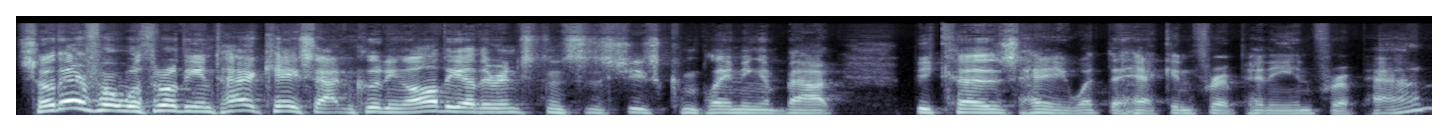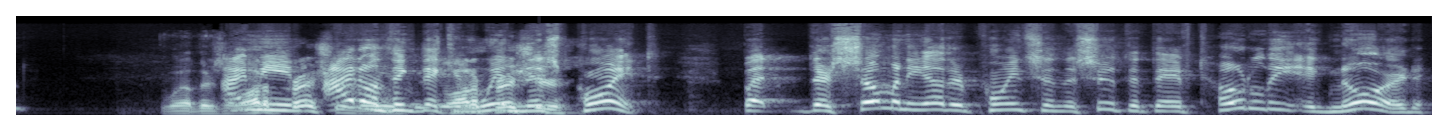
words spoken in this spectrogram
So therefore, we'll throw the entire case out, including all the other instances she's complaining about, because hey, what the heck, in for a penny, in for a pound. well, there's a I lot mean, of pressure. I don't think they There's lot can win this point. But there's so many other points in the suit that they've totally ignored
